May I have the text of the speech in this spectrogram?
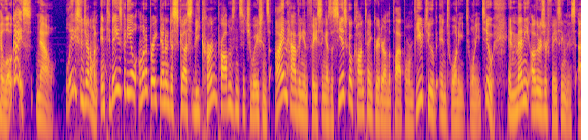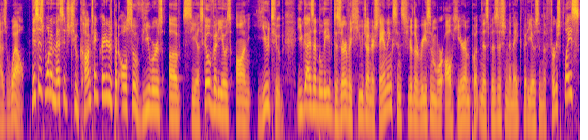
Hello guys! Now, Ladies and gentlemen, in today's video, I want to break down and discuss the current problems and situations I'm having and facing as a CSGO content creator on the platform of YouTube in 2022, and many others are facing this as well. This is one a message to content creators, but also viewers of CSGO videos on YouTube. You guys, I believe, deserve a huge understanding since you're the reason we're all here and put in this position to make videos in the first place.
